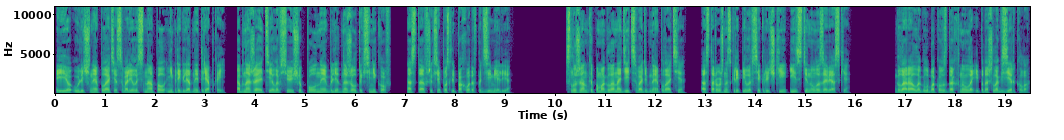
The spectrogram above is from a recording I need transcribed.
Ее уличное платье свалилось на пол неприглядной тряпкой, обнажая тело все еще полное бледно-желтых синяков, оставшихся после похода в подземелье. Служанка помогла надеть свадебное платье, осторожно скрепила все крючки и стянула завязки. Глоралла глубоко вздохнула и подошла к зеркалу.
